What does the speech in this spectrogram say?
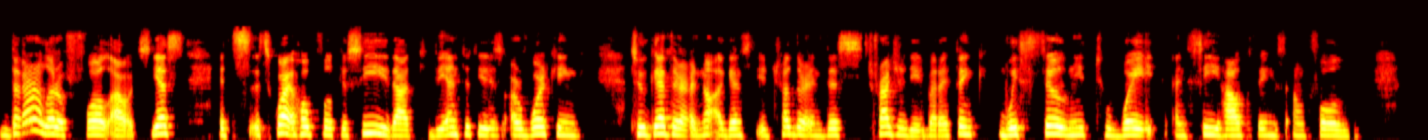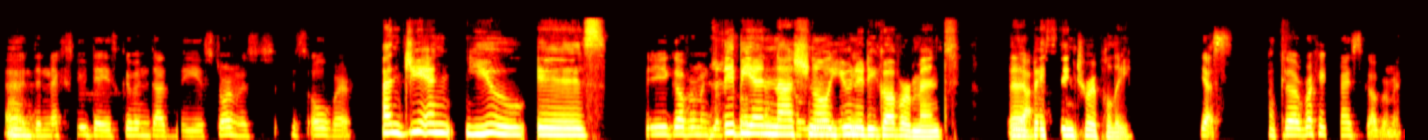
there are a lot of fallouts. Yes, it's it's quite hopeful to see that the entities are working together and not against each other in this tragedy. But I think we still need to wait and see how things unfold uh, mm. in the next few days, given that the storm is is over. And GNU is the government Libyan National, Unity, Unity Government uh, yeah. based in Tripoli. Yes, okay. the recognized government.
